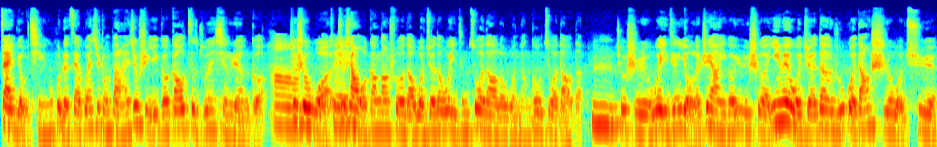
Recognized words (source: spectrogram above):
在友情或者在关系中本来就是一个高自尊型人格，嗯，就是我就像我刚刚说的，我觉得我已经做到了我能够做到的，嗯，就是我已经有了这样一个预设，因为我觉得如果当时我去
